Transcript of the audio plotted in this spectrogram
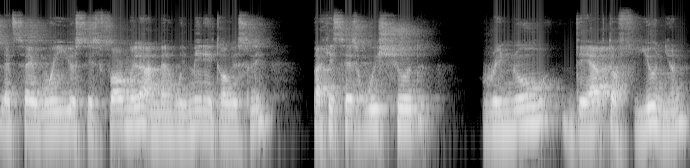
let's say we use this formula and then we mean it, obviously. But he says we should renew the act of union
